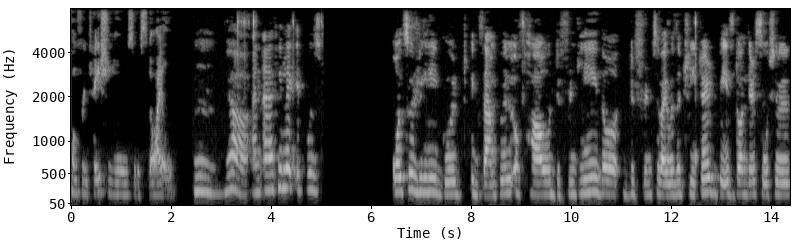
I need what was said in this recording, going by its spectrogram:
confrontational sort of style. Mm, yeah, and and I feel like it was also really good example of how differently the different survivors are treated based on their social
